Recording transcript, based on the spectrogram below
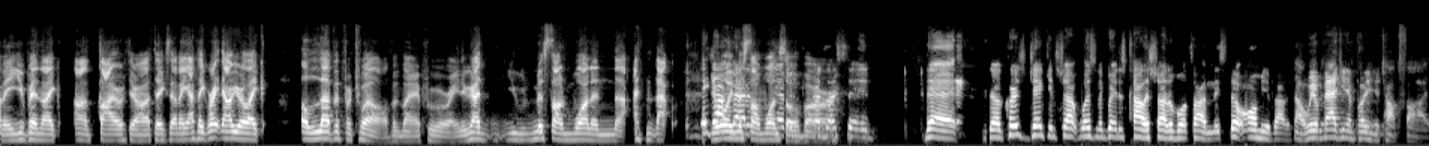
mean, you've been like on fire with your hot takes. I mean, I think right now you're like eleven for twelve in my approval rating. You had you missed on one, and, uh, and that You only missed on one so because far. I said that the Kris Jenkins shot wasn't the greatest college shot of all time. They still on me about it. No, we imagine him putting your top five.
